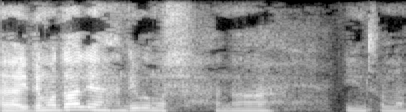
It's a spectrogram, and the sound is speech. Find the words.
Е, йдемо далі, дивимось на іншому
